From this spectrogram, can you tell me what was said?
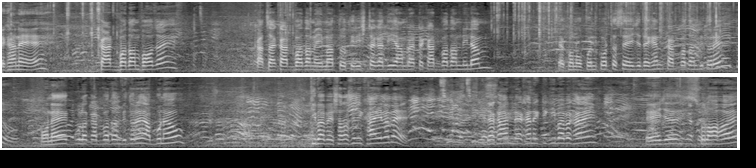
এখানে কাঠবাদাম পাওয়া যায়। কাঁচা কাঠবাদাম এইমাত্র তিরিশ টাকা দিয়ে আমরা একটা কাঠবাদাম নিলাম। এখন ওপেন করতেছে, এই যে দেখেন কাঠবাদাম ভিতরে। অনেকগুলো কাঠবাদাম ভিতরে। আব্বু, নেও। কীভাবে? সরাসরি খায় এভাবে? দেখান এখানে একটি কীভাবে খায়। এই যে ছোলা হয়,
